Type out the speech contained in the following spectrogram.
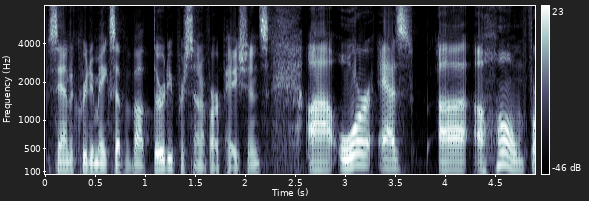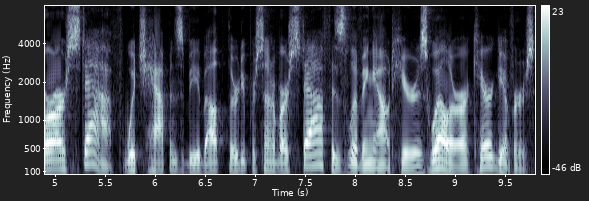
Santa Clarita makes up about 30% of our patients, uh, or as uh, a home for our staff, which happens to be about 30% of our staff is living out here as well, or our caregivers,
